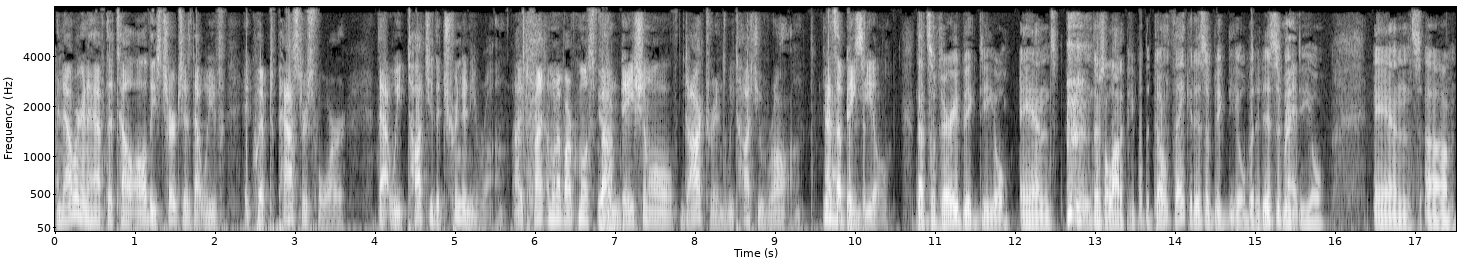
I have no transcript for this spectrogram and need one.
And now we're going to have to tell all these churches that we've equipped pastors for that we taught you the Trinity wrong. Like one of our most Yeah. foundational doctrines, we taught you wrong. That's a big deal. That's a very big deal, and there's a lot of people that don't think it is a big deal, but it is a big Right. deal. And um,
